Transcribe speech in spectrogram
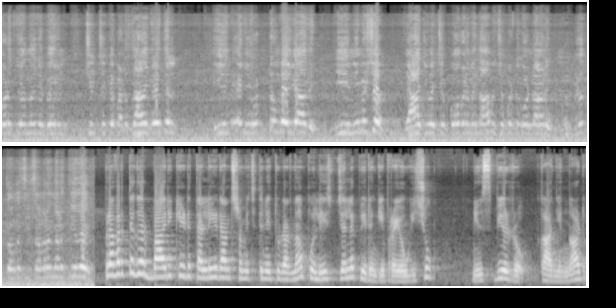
കൊടുത്തു എന്നതിന്റെ പേരിൽ ശിക്ഷിക്കപ്പെട്ട സാഹചര്യത്തിൽ ഈ ഇനി ഒട്ടും വൈകാതെ ഈ നിമിഷം രാജിവെച്ച് പോകണമെന്ന് ആവശ്യപ്പെട്ടുകൊണ്ടാണ് യൂത്ത് കോൺഗ്രസ് സമരം നടത്തിയത്. പ്രവർത്തകർ ബാരിക്കേഡ് തള്ളിയിടാൻ ശ്രമിച്ചതിനെ തുടർന്ന് പോലീസ് ജലപീരങ്കി പ്രയോഗിച്ചു. News bureau Kanhangad.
